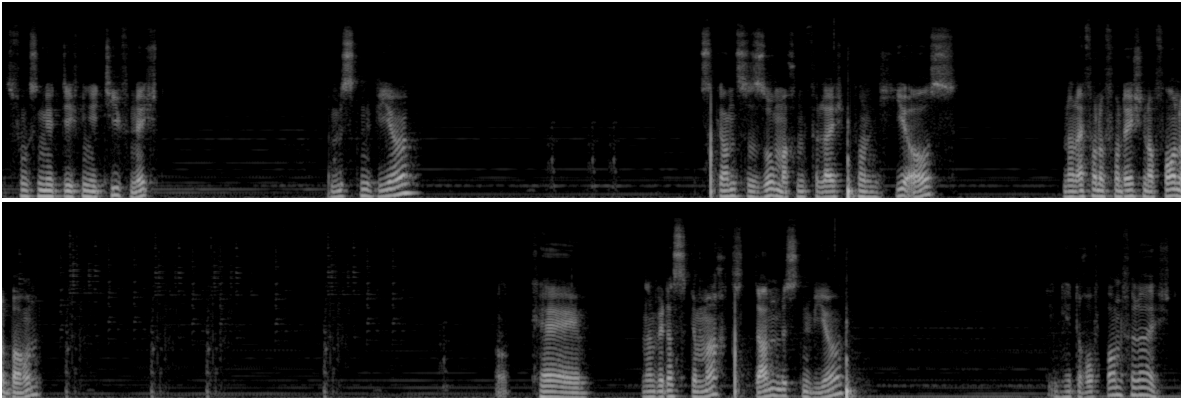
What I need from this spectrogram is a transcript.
Das funktioniert definitiv nicht. Dann müssten wir das Ganze so machen, vielleicht von hier aus. Und dann einfach eine Foundation nach vorne bauen. Okay. Dann haben wir das gemacht. Dann müssten wir den hier drauf bauen vielleicht.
